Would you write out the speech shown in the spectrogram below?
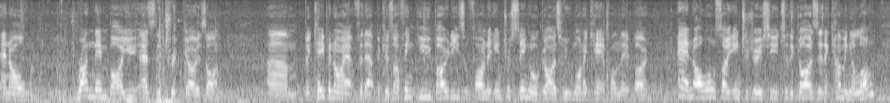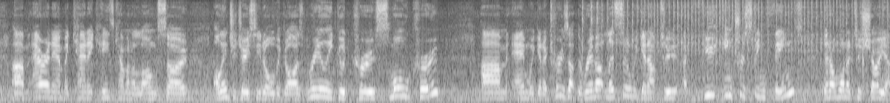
and I'll run them by you as the trip goes on. Um, but keep an eye out for that because I think you boaties will find it interesting, or guys who want to camp on their boat. And I'll also introduce you to the guys that are coming along. Um, Aaron, our mechanic, he's coming along, so I'll introduce you to all the guys. Really good crew, small crew, um, and we're going to cruise up the river. Let's see what we get up to. A few interesting things that I wanted to show you.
